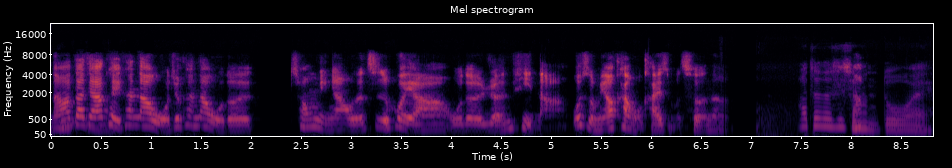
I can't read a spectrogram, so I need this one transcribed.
然后大家可以看到我，就看到我的。聪明啊，我的智慧啊，我的人品啊，为什么要看我开什么车呢？他真的是想很多哎、欸。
